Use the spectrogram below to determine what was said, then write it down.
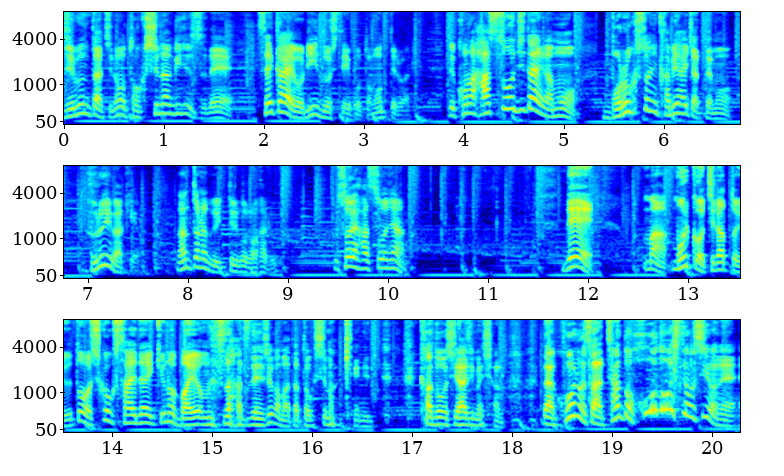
自分たちの特殊な技術で世界をリードしていこうと思ってるわけ。でこの発想自体がもうボロクソにカビ生えちゃっても古いわけよ。なんとなく言ってることわかる？そういう発想じゃん。でまあもう一個ちらっと言うと四国最大級のバイオマス発電所がまた徳島県に 稼働し始めちゃうの。だからこういうのさちゃんと報道してほしいよね。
